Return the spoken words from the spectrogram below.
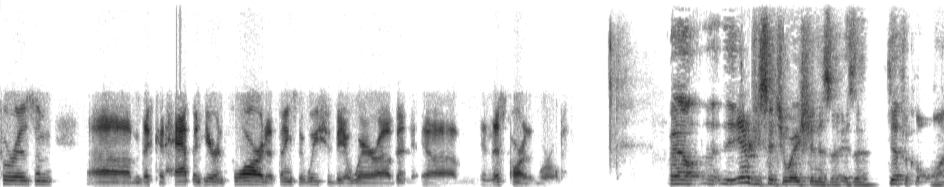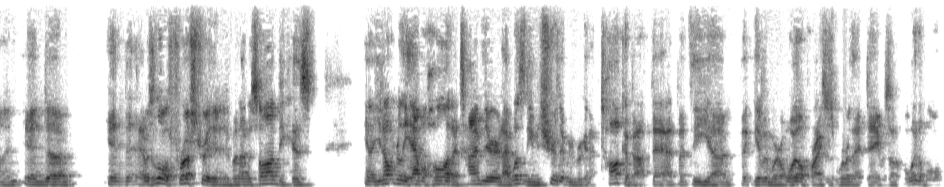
tourism um, that could happen here in Florida, things that we should be aware of in, uh, in this part of the world? Well, the energy situation is a, is a difficult one. And, and, um, and I was a little frustrated when I was on because you know, you don't really have a whole lot of time there, and I wasn't even sure that we were going to talk about that. But the um, but given where oil prices were that day, it was unavoidable.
